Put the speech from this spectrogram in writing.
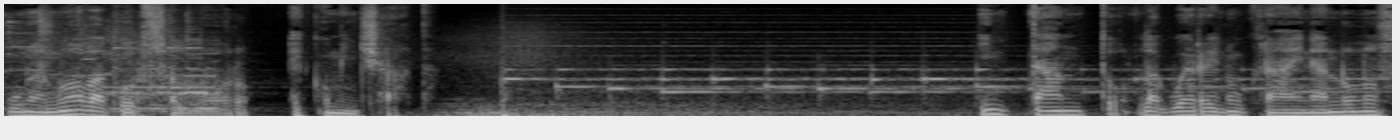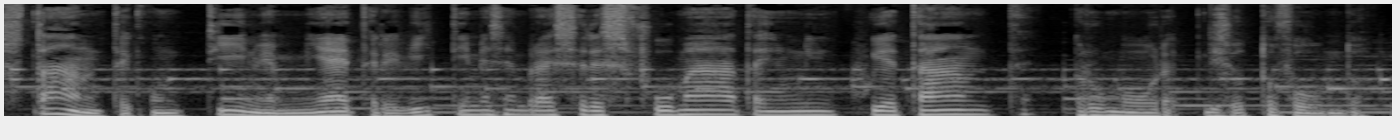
una nuova corsa all'oro è cominciata. Intanto la guerra in Ucraina, nonostante continui a mietere vittime, sembra essere sfumata in un inquietante rumore di sottofondo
